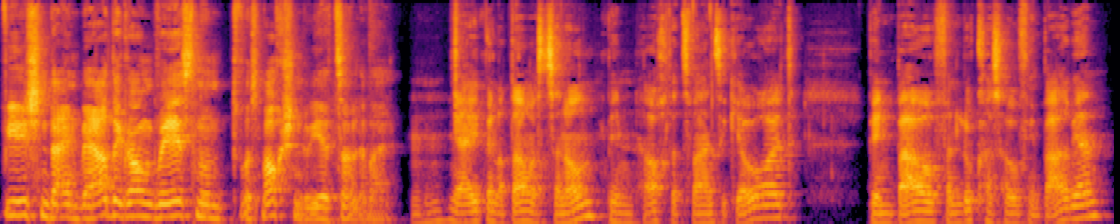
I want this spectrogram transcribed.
wie ist denn dein Werdegang gewesen und was machst du jetzt alleweil? Mhm. Ja, ich bin der Thomas Zanon, bin 28 Jahre alt, bin Bauer von Lukashof in Barbien.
